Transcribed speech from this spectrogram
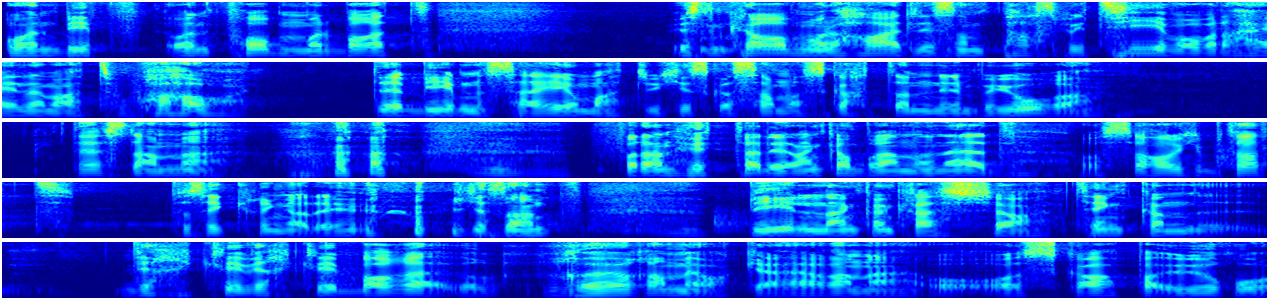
Og en, og en får bare et Hvis en klarer å ha et liksom perspektiv over det hele med at wow, det Bibelen sier om at du ikke skal samle skattene dine på jorda, det stemmer. For den hytta di den kan brenne ned, og så har du ikke betalt forsikringa di. ikke sant? Bilen den kan krasje. Ting kan virkelig, virkelig bare røre med oss herrene og, og skape uro.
